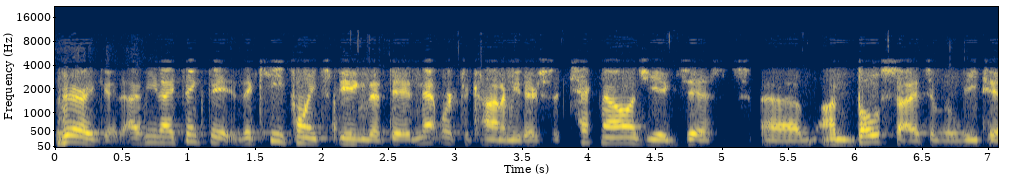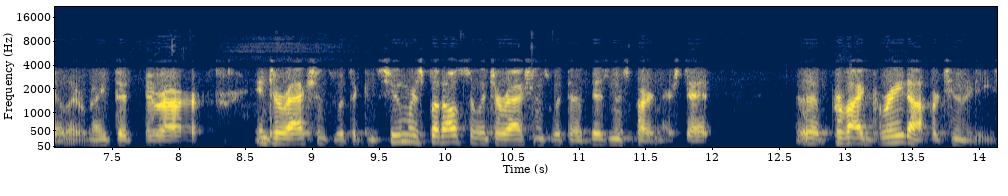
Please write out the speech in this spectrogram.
Very good. I mean, I think the the key points being that the networked economy, there's the technology exists uh, on both sides of a retailer, right? That there are interactions with the consumers, but also interactions with their business partners that uh, provide great opportunities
